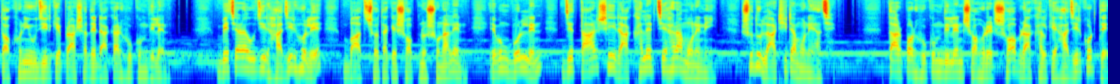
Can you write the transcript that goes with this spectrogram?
তখনই উজিরকে প্রাসাদে ডাকার হুকুম দিলেন। বেচারা উজির হাজির হলে বাদশাহ তাকে স্বপ্ন শোনালেন এবং বললেন যে তার সেই রাখালের চেহারা মনে নেই, শুধু লাঠিটা মনে আছে। তারপর হুকুম দিলেন শহরের সব রাখালকে হাজির করতে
